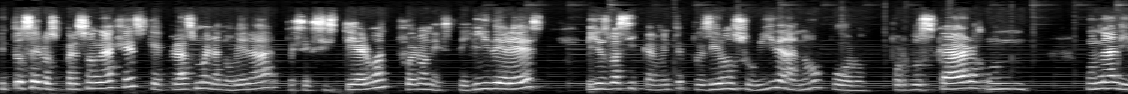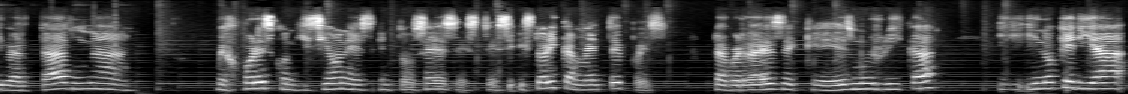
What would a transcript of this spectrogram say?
Entonces los personajes que plasmo en la novela pues existieron, fueron este, líderes, ellos básicamente pues dieron su vida, ¿no? Por, por buscar un, una libertad, una mejores condiciones. Entonces, este, históricamente pues la verdad es de que es muy rica y, no quería,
